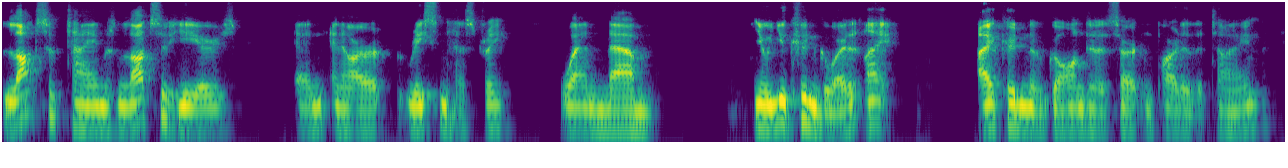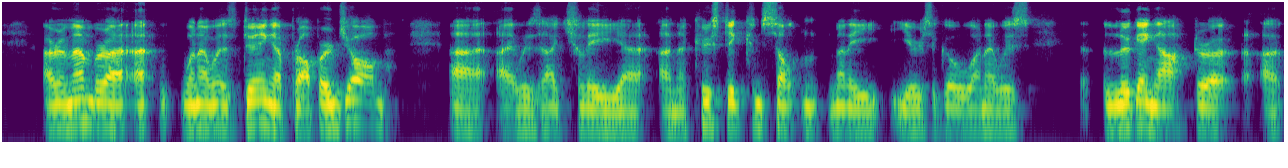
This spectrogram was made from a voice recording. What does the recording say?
lots of times and lots of years in, in our recent history when um, you know you couldn't go out at night. I couldn't have gone to a certain part of the town. I remember uh, uh when I was doing a proper job, uh, I was actually uh, an acoustic consultant many years ago when I was looking after a, a,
